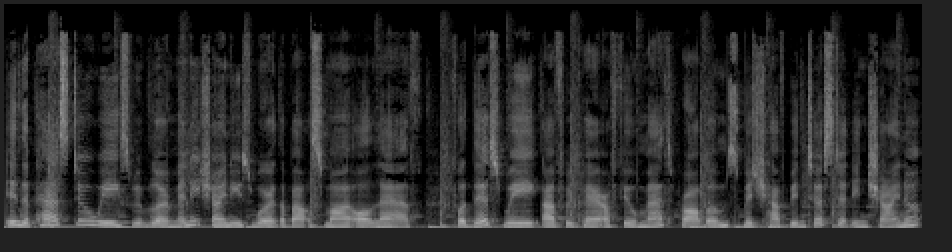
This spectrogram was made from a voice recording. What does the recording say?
In the past two weeks, we've learned many Chinese words about smile or laugh. For this week, I've prepared a few math problems which have been tested in China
